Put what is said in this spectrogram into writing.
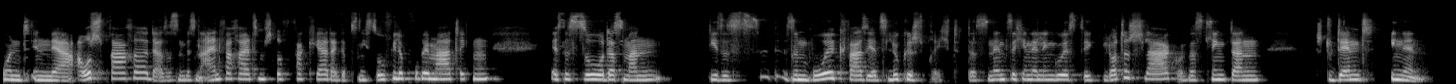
und in der Aussprache, da ist es ein bisschen einfacher als im Schriftverkehr, da gibt es nicht so viele Problematiken, ist es so, dass man dieses Symbol quasi als Lücke spricht. Das nennt sich in der Linguistik Glotteschlag und das klingt dann StudentInnen.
